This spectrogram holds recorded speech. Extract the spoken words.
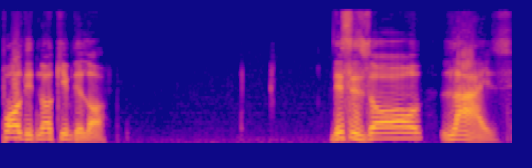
Paul did not keep the law. This is all lies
